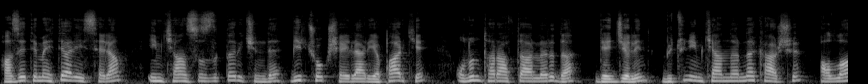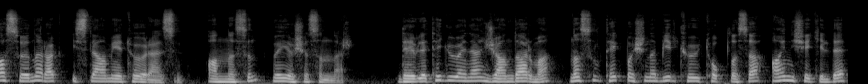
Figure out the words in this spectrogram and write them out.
Hz. Mehdi aleyhisselam imkansızlıklar içinde birçok şeyler yapar ki onun taraftarları da Deccal'in bütün imkanlarına karşı Allah'a sığınarak İslamiyet'i öğrensin, anlasın ve yaşasınlar. Devlete güvenen jandarma nasıl tek başına bir köyü toplasa aynı şekilde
